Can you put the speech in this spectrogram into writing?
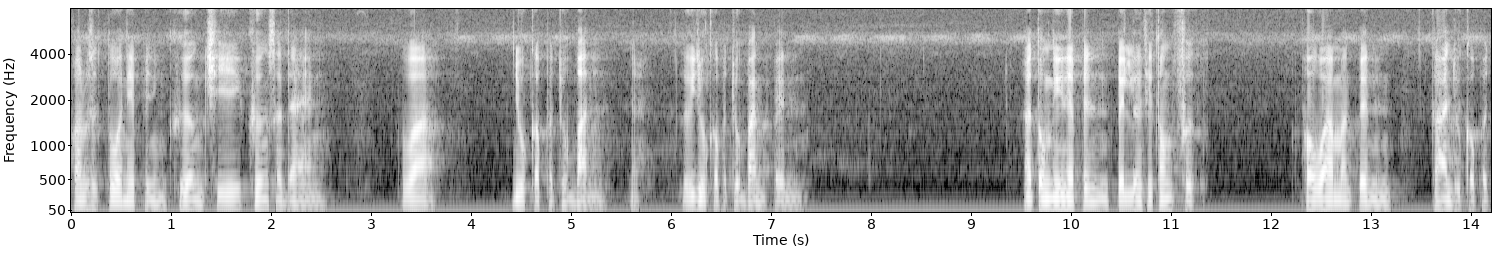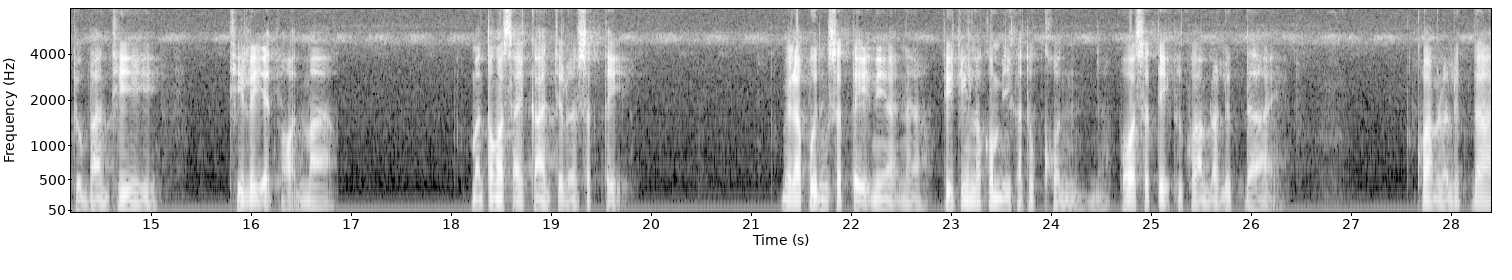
ความรู้สึกตัวเนี่ยเป็นเครื่องชี้เครื่องแสดง ว่าอยู่กับปัจจุบันหรืออยู่กับปัจจุบันเป็นตรงนี้เนี่ยเป็นเป็นเรื่องที่ต้องฝึก เพราะว่ามันเป็นการอยู่กับปัจจุบันที่ที่ละเอียดอ่อนมาก มันต้องอาศัยการเจริญสติเเวลาพูดถึงสติเนี่ยนะที่จริงเราก็มีกันทุกคนนะเพราะว่าสติคือความระลึกได้ ความระลึกได้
